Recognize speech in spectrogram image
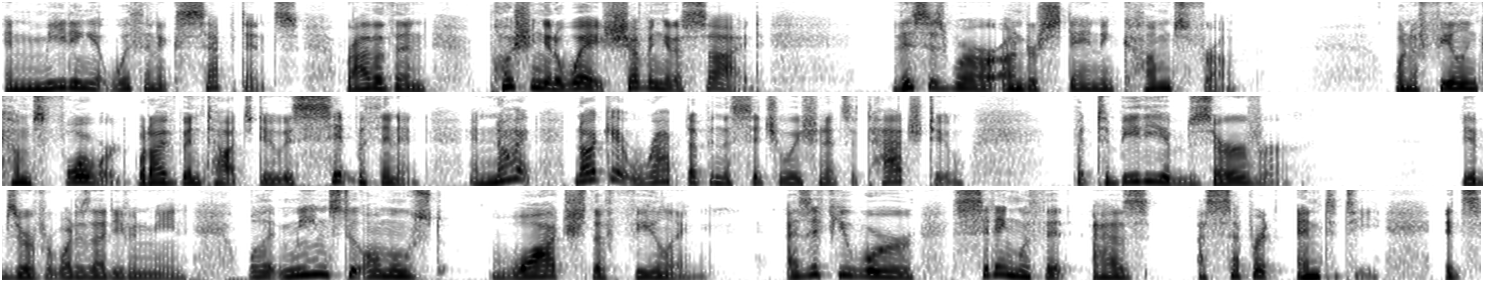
and meeting it with an acceptance rather than pushing it away, shoving it aside, this is where our understanding comes from. When a feeling comes forward, what I've been taught to do is sit within it and not, not get wrapped up in the situation it's attached to, but to be the observer. The observer, what does that even mean? Well, it means to almost watch the feeling as if you were sitting with it as a separate entity. It's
